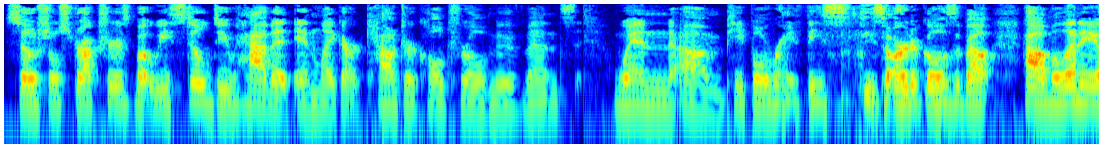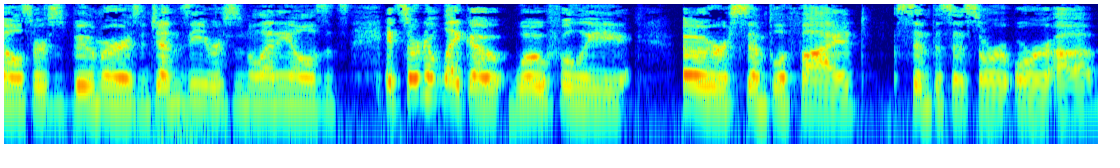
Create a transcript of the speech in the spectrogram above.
social structures, but we still do have it in like our countercultural movements. When um, people write these these articles about how millennials versus boomers and Gen Z versus millennials, it's it's sort of like a woefully oversimplified synthesis or or uh,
